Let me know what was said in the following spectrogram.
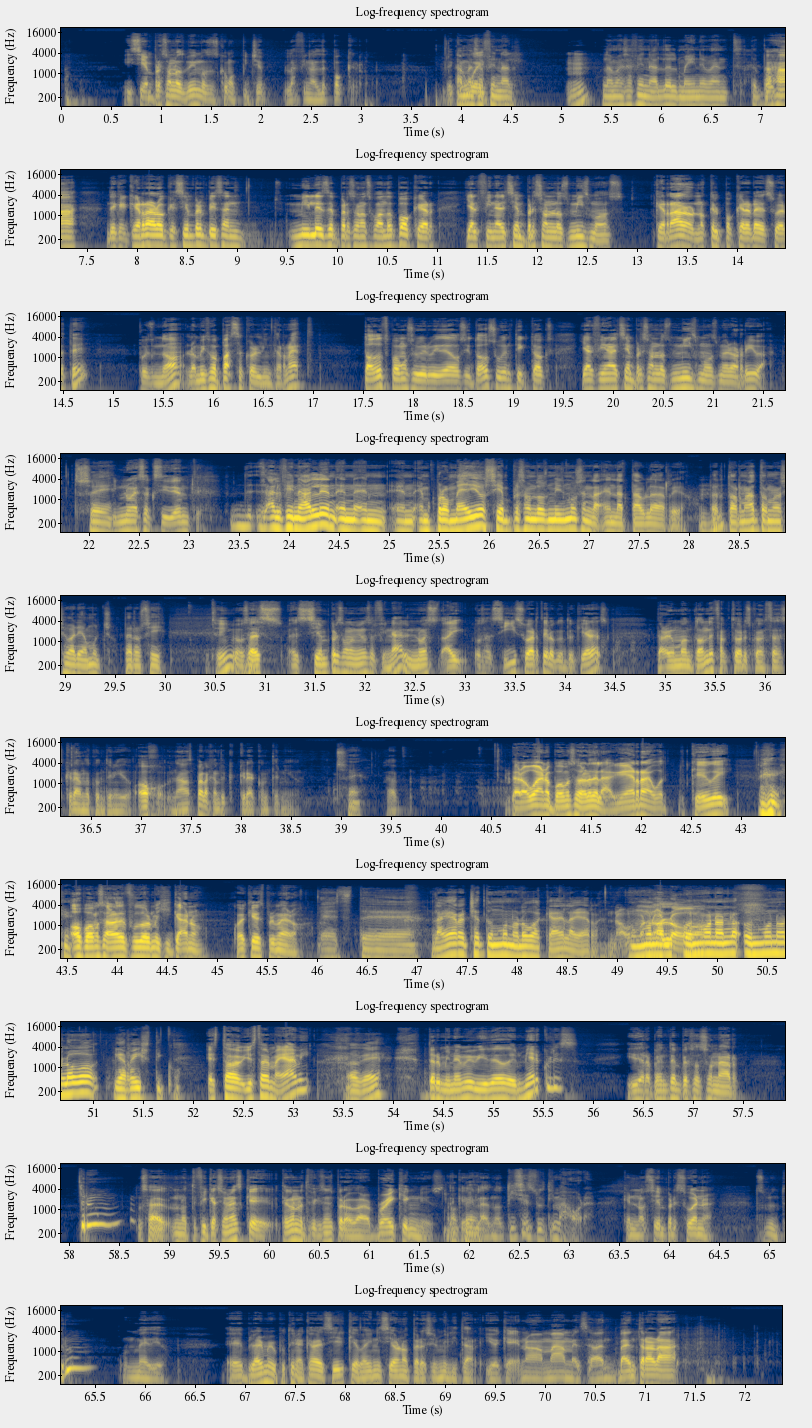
Y siempre son los mismos. Es como pinche la final de póker. De La mesa final. ¿Mm? La mesa final del main event. de. Ajá, de que qué raro que siempre empiezan miles de personas jugando póker y al final siempre son los mismos. Qué raro, ¿no? Que el póker era de suerte. Pues no, lo mismo pasa con el internet. Todos podemos subir videos y todos suben TikToks y al final siempre son los mismos mero arriba. Y Sí. no es accidente. Al final, en, en, en, en, en promedio, siempre son los mismos en la, en la tabla de arriba. Pero torneo a torneo sí varía mucho, pero sí. Sí, o sea, es, es- siempre son los mismos al final. No es, hay, o sea, sí, suerte, lo que tú quieras, pero hay un montón de factores cuando estás creando contenido. Ojo, nada más para la gente que crea contenido. Sí. O sea, pero bueno, podemos hablar de la guerra, ¿qué, güey? o podemos hablar del fútbol mexicano. ¿Cuál quieres primero? Este, la guerra, cheto, un monólogo acá de la guerra. No, un monólogo. monólogo. Un, monólogo, un monólogo guerrístico. Estaba, yo estaba en Miami, ¿Ok? terminé mi video del miércoles y de repente empezó a sonar. trum, O sea, notificaciones que. Tengo notificaciones, pero para breaking news. De que Ok. las noticias de última hora. que no siempre suena. Entonces, trum, un medio. Eh, Vladimir Putin acaba de decir que va a iniciar una operación militar. Y yo que no mames, va, va a entrar a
